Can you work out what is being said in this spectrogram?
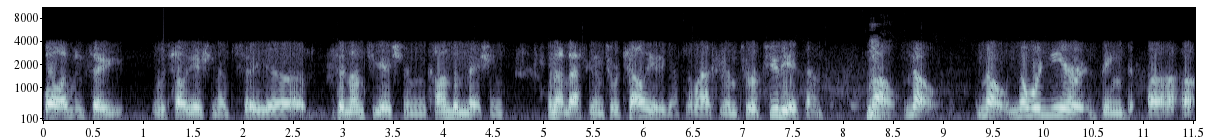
Well, I wouldn't say retaliation. I'd say uh, denunciation, condemnation. We're not asking them to retaliate against them. We're asking them to repudiate them. No, no, no. No, nowhere near is being uh, uh,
